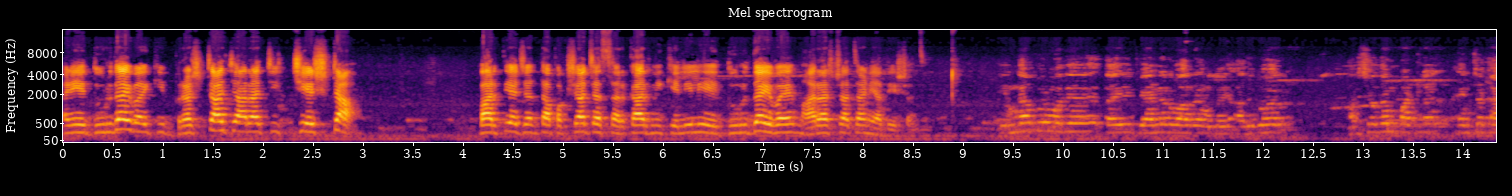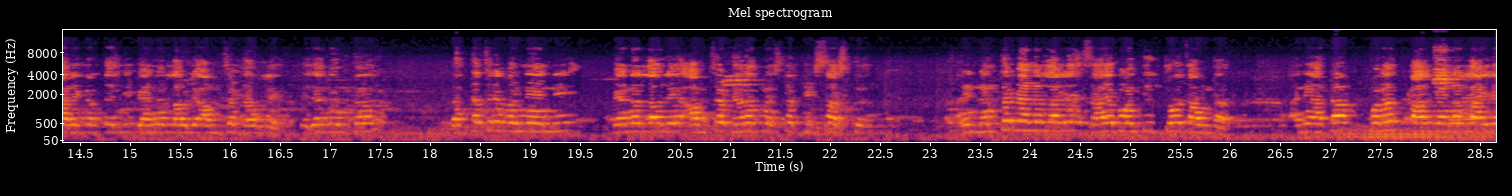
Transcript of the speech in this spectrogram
आणि हे दुर्दैव आहे की भ्रष्टाचाराची चेष्टा भारतीय जनता पक्षाच्या सरकारने केलेली हे दुर्दैव आहे महाराष्ट्राचं आणि या देशाचं. इंदापूरमध्ये काही बॅनर वार अगोदर हर्षवर्धन पाटील यांच्या कार्यकर्त्यांनी बॅनर लावले आमचं ठरलंय. त्याच्यानंतर दत्तात्रय भरणे यांनी बॅनर लावले आमचं ठरत नसतं फिक्स असतं. आणि नंतर बॅनर लागले साहेब म्हणतील तोच आमदार. आणि आता परत काल बॅनर लागले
